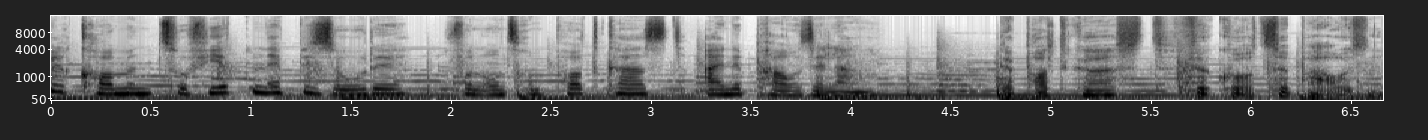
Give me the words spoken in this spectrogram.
willkommen zur vierten Episode von unserem Podcast Eine Pause lang. Der Podcast für kurze Pausen.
